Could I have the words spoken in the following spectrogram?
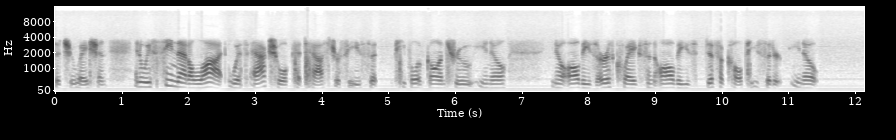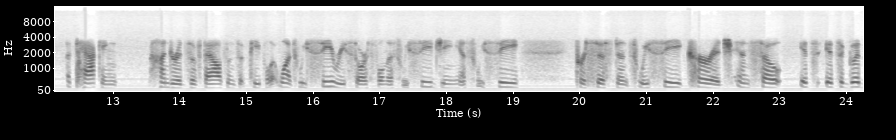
situation. And we've seen that a lot with actual catastrophes that people have gone through, you know, you know, all these earthquakes and all these difficulties that are, you know, attacking hundreds of thousands of people at once. We see resourcefulness, we see genius, we see persistence, we see courage, and so it's it's a good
